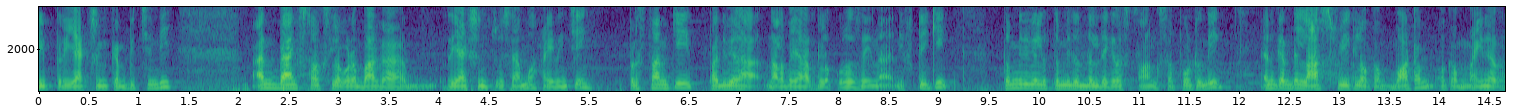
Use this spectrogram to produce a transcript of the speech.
డీప్ రియాక్షన్ కనిపించింది. అండ్ బ్యాంక్ స్టాక్స్లో కూడా బాగా రియాక్షన్ చూసాము హై నుంచి. ప్రస్తుతానికి పదివేల నలభై ఆరులో క్లోజ్ అయిన నిఫ్టీకి తొమ్మిది వేల తొమ్మిది వందల దగ్గర స్ట్రాంగ్ సపోర్ట్ ఉంది. ఎందుకంటే లాస్ట్ వీక్లో ఒక బాటమ్ ఒక మైనర్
